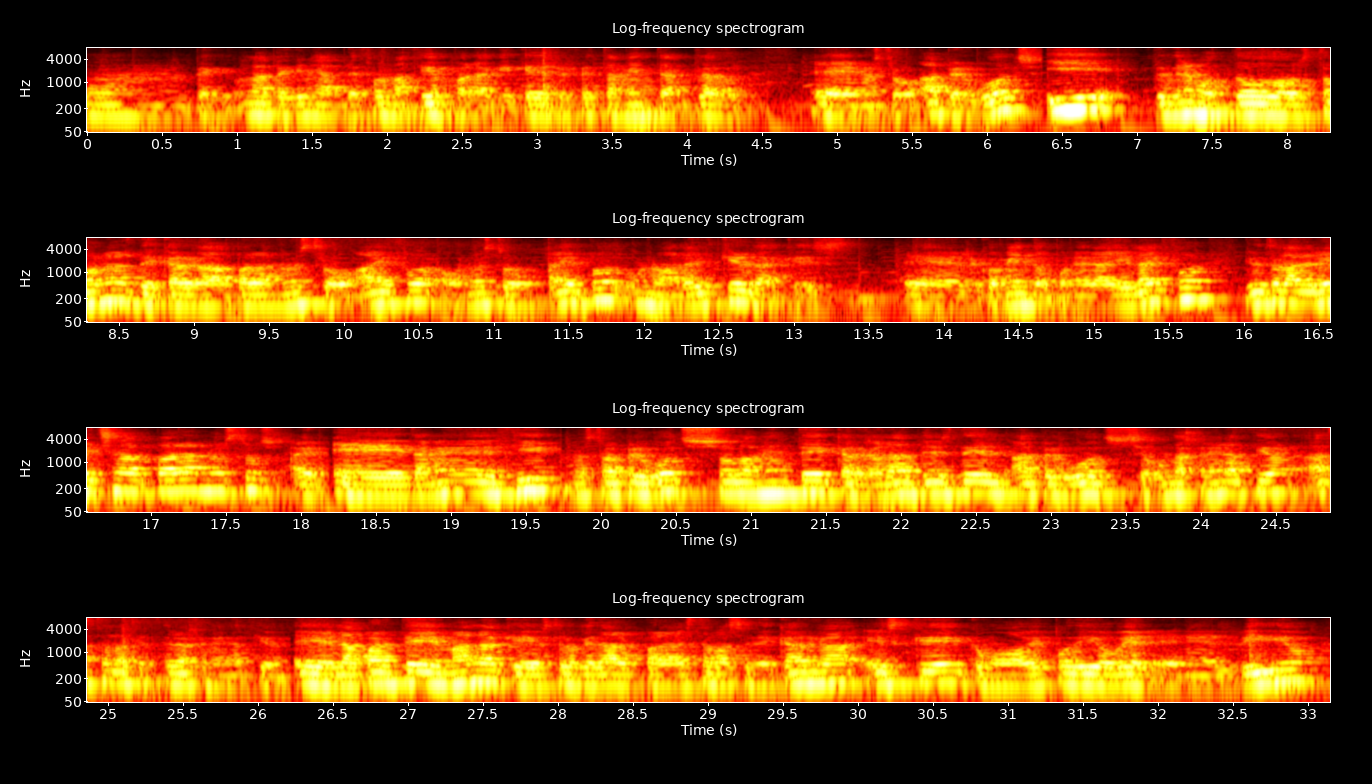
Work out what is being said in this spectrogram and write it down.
una pequeña deformación para que quede perfectamente anclado eh, nuestro Apple Watch y tendremos dos zonas de carga para nuestro iPhone o nuestro iPod, uno a la izquierda que es eh, recomiendo poner ahí el iPhone y otro a la derecha para nuestros AirPods. Eh, también he de decir, nuestro Apple Watch solamente cargará desde el Apple Watch segunda generación hasta la tercera generación. la parte mala que os tengo que dar para esta base de carga es que, como habéis podido ver en el vídeo,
